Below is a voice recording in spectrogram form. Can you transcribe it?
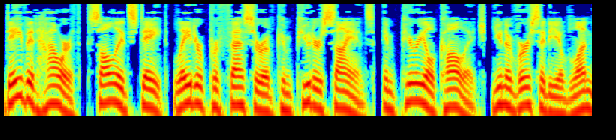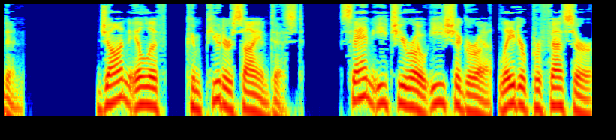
David Howarth, solid state, later Professor of Computer Science, Imperial College, University of London. John Iliff, computer scientist. San Ichiro Ishiguro, later professor,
